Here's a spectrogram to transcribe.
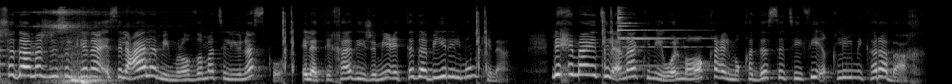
وناشد مجلس الكنائس العالمي منظمة اليونسكو إلى اتخاذ جميع التدابير الممكنة لحماية الأماكن والمواقع المقدسة في إقليم كرباخ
